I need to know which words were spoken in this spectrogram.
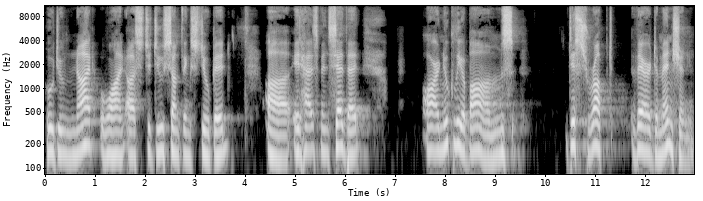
who do not want us to do something stupid. Uh, it has been said that our nuclear bombs disrupt their dimension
